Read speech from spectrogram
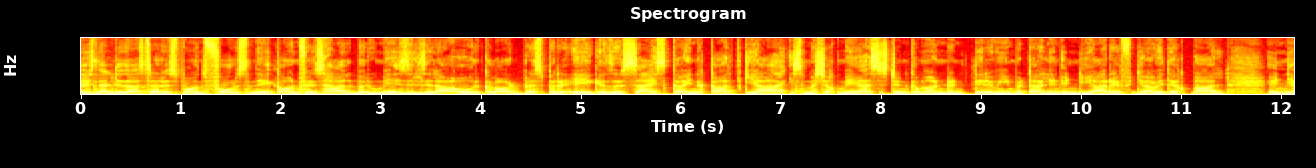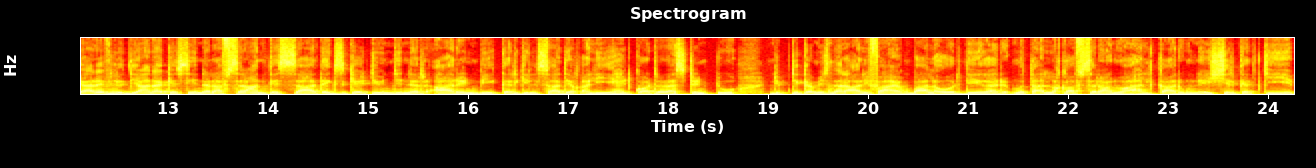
नेशनल डिजास्टर रिस्पांस फोर्स ने कॉन्फ्रेंस हॉल बरू में जिलजिला और क्लाउड ब्रस पर एक एक्सरसाइज का इनका किया। इस मशक में असिस्टेंट कमांडेंट तेरहवीं battalion NDRF Javed Iqbal, NDRF Ludhiana के सीनियर अफसरान के साथ executive engineer R N B Kargil, Sadiq Ali headquarter assistant to deputy commissioner Arifa Iqbal और दीगर मुतल अफसरान व अहलकारों ने शिरकत की।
